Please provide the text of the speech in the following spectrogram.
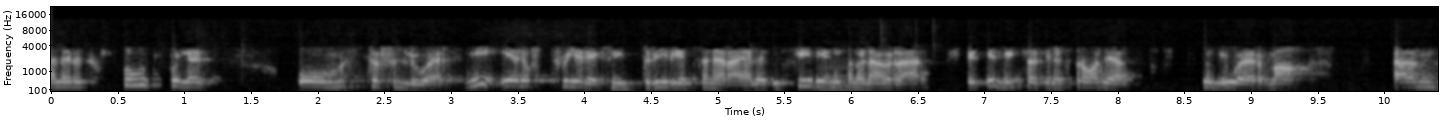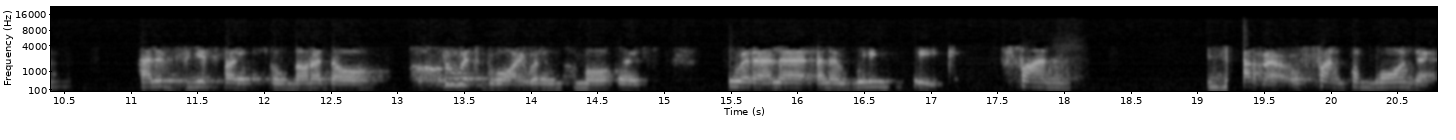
hulle het gevoel voel dit om te verloor. Nie een of twee reeks nie drie reeks in 'n ry. Hulle die vier een is hulle nou reg. Is net so in Australië verloor maar ehm um, hulle weet wat dit sou nadat daar groot baie oor hulle gemaak is oor hulle hulle winning streak van jare of van van maande.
